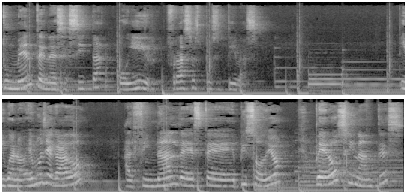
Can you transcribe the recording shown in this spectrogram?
Tu mente necesita oír frases positivas. Y bueno, hemos llegado al final de este episodio, pero sin antes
